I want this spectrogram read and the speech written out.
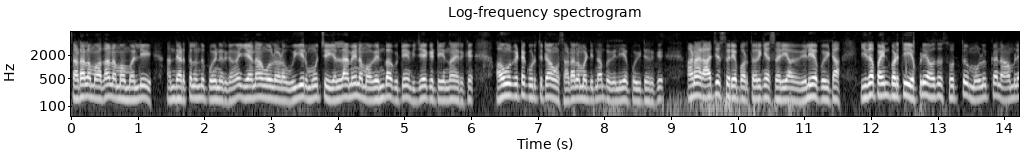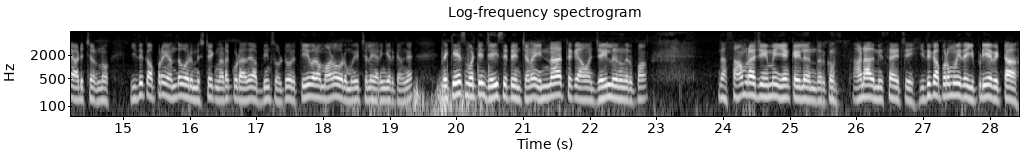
சடலமாக தான் நம்ம மல்லி அந்த இடத்துலேருந்து போயின்னு இருக்காங்க. ஏன்னா அவங்களோட உயிர் மூச்சு எல்லாமே நம்ம வெண்பாக்கிட்டையும் விஜய்கிட்டையும் தான் இருக்குது அவங்கக்கிட்ட கொடுத்துட்டு அவங்க சடலம் மட்டும்தான் இப்போ வெளியே போயிட்டு இருக்கு. ஆனால் ராஜேஸ்வரியை பொறுத்த வரைக்கும் சரி வெளியே போயிட்டா. இதை பயன்படுத்தி எப்படியாவது சொத்து முழுக்க நாமளே அடிச்சிடணும். இதுக்கப்புறம் எந்த ஒரு மிஸ்டேக் நடக்கூடாது அப்படின்னு சொல்லிட்டு ஒரு தீவிரமான ஒரு முயற்சியில் இறங்கியிருக்காங்க. இந்த கேஸ் மட்டும் ஜெயிச்சிட்டு இருந்துச்சுன்னா இந்நேரத்துக்கு அவன் ஜெயிலில் இருந்திருப்பான். இந்த சாம்ராஜ்யமே என் கையில் இருந்திருக்கும். ஆனால் அது மிஸ் ஆயிடுச்சு. இதுக்கப்புறமும் இதை இப்படியே விட்டால்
